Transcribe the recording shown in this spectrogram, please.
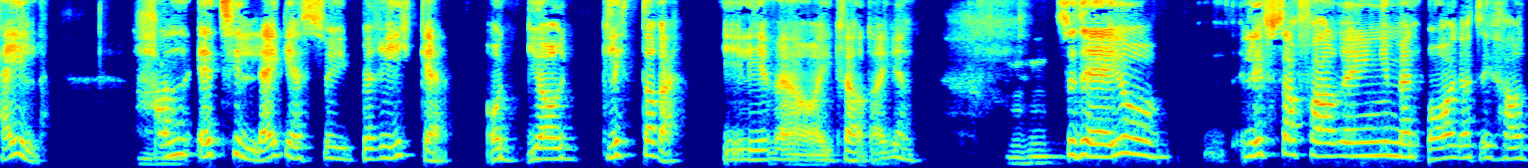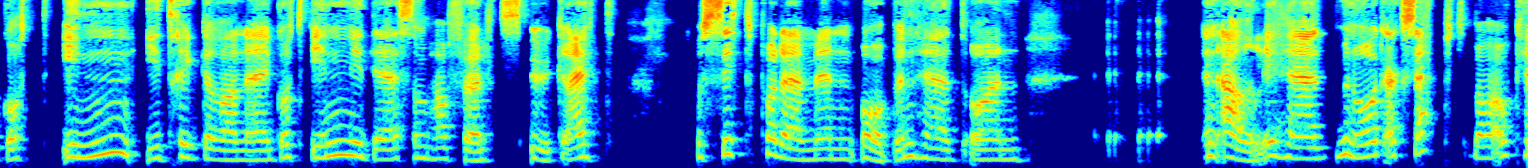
heil. Han er tillegget som beriker og gjør glitteret i livet og i hverdagen. Mhm. Så det er jo livserfaring, men òg at jeg har gått inn i triggerne, gått inn i det som har føltes ugreit, og sett på det med en åpenhet og en, en ærlighet, men òg aksept. Bare OK,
